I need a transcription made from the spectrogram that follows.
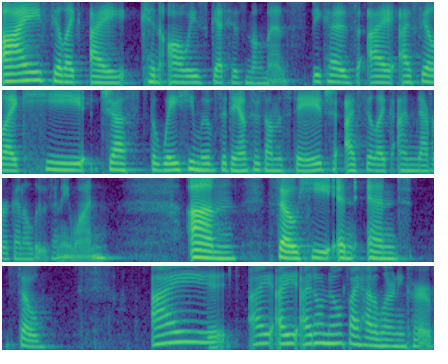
I feel like I can always get his moments because I, I feel like he just the way he moves the dancers on the stage, I feel like I'm never gonna lose anyone. Um, so he and and so I, I I I don't know if I had a learning curve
